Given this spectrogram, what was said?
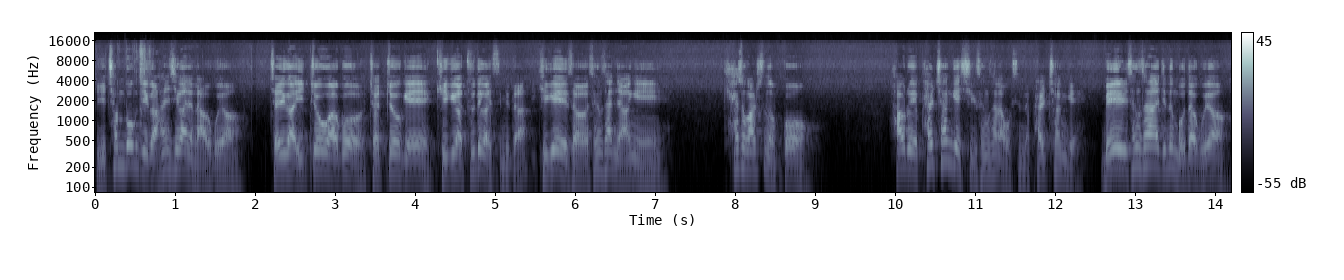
이게 1000봉지가 1시간에 나오고요. 저희가 이쪽하고 저쪽에 기계가 두 대가 있습니다. 기계에서 생산량이 계속 할 수는 없고 하루에 8,000개씩 생산하고 있습니다. 8,000개. 매일 생산하지는 못하고요.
